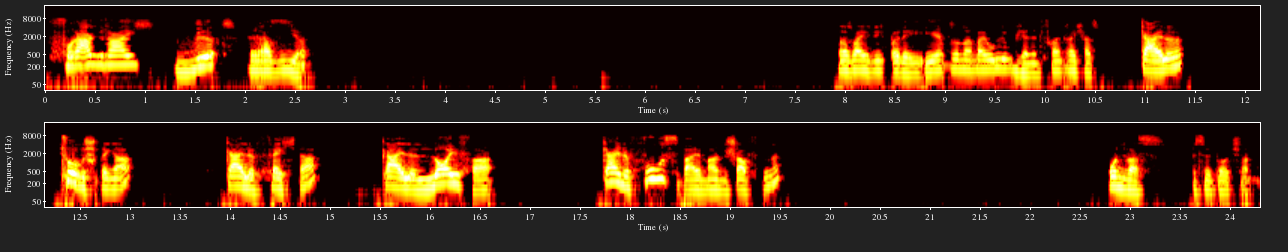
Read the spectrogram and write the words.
Frankreich wird rasieren. Und das meine ich nicht bei der EM, sondern bei Olympia. Denn Frankreich hat geile Turmspringer, geile Fechter, geile Läufer, geile Fußballmannschaften. Und was ist mit Deutschland?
